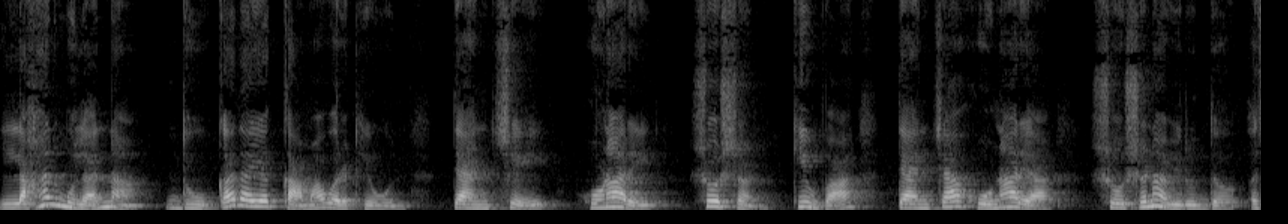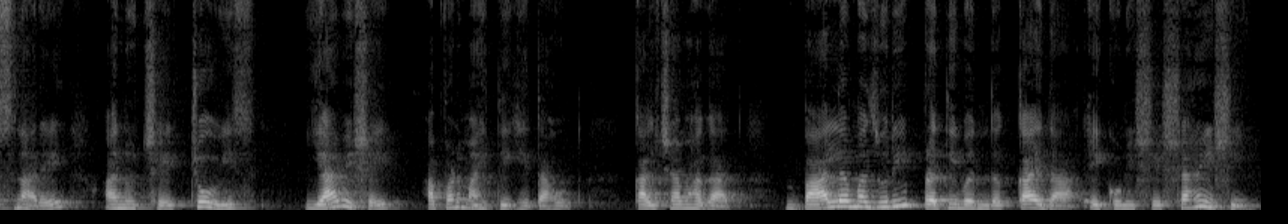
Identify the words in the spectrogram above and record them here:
लहान मुलांना धोकादायक कामावर ठेवून त्यांचे होणारे शोषण किंवा त्यांच्या होणाऱ्या शोषणाविरुद्ध असणारे अनुच्छेद चोवीस याविषयी आपण माहिती घेत आहोत. कालच्या भागात बालमजुरी प्रतिबंधक कायदा एकोणीसशे शहाऐंशी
